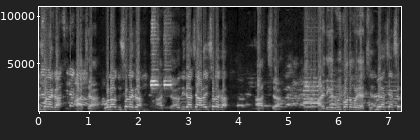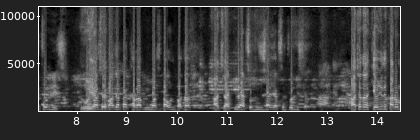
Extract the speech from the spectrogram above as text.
দুশো টাকা। আচ্ছা। ভোলা দুশো টাকা। আচ্ছা। ওদিকে আছে আড়াইশো টাকা। আচ্ছা। আর এদিকে রুই কত করে যাচ্ছে? রুই আছে একশো চল্লিশ। রুই আছে। বাজারটা খারাপ রুই মাস ডাউন বাজার। আচ্ছা। এক কিলো একশো দুশো সাইজ একশো চল্লিশ টাকা। আচ্ছা দাদা কেউ যদি কারণ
